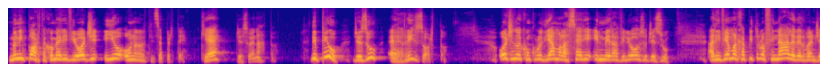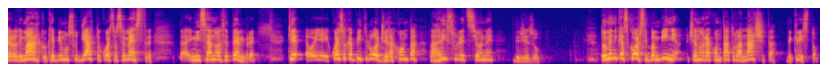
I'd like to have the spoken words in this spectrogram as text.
Non importa come arrivi oggi, io ho una notizia per te, che è Gesù è nato. Di più, Gesù è risorto. Oggi noi concludiamo la serie Il meraviglioso Gesù. Arriviamo al capitolo finale del Vangelo di Marco che abbiamo studiato questo semestre, iniziando a settembre, che questo capitolo oggi racconta la risurrezione di Gesù. Domenica scorsa i bambini ci hanno raccontato la nascita di Cristo.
